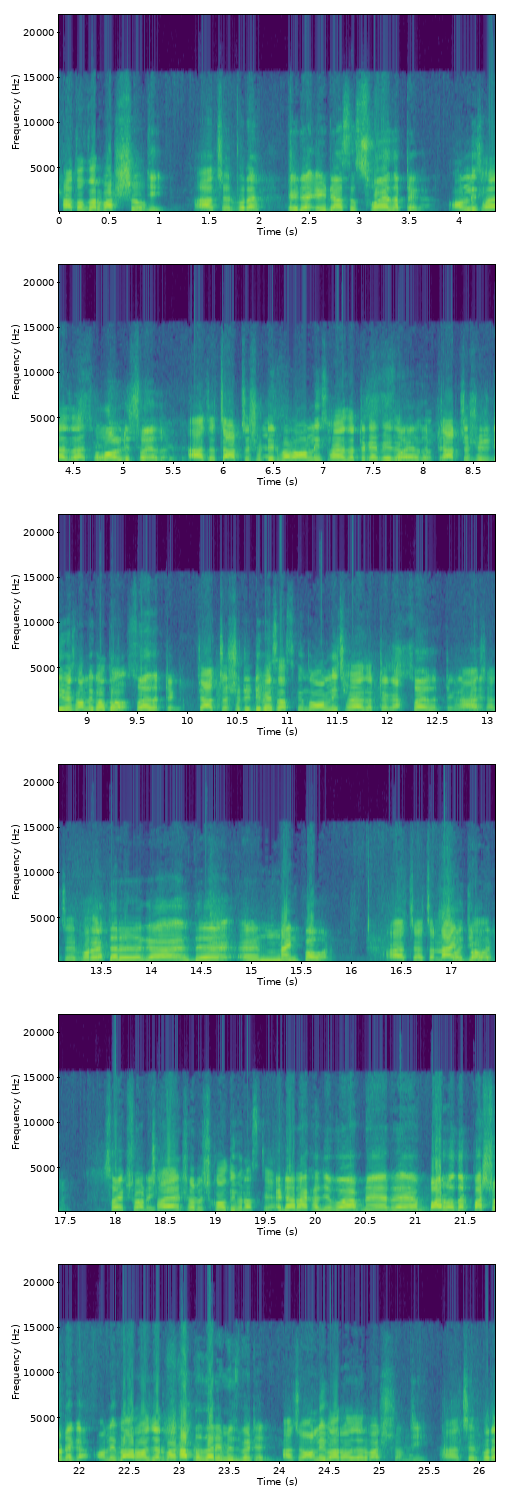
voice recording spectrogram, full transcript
সাত হাজার পাঁচশো? জি। আচ্ছা এরপরে? এটা এটা আছে ছয় হাজার টাকা। অনলি ছয় হাজার? অলরেডি ছয় হাজার। আচ্ছা চার চৌষট্টির ফোন অনলি ছয় হাজার টাকায় পেয়ে যাবেন। 6,000 টাকা। চার চৌষট্টি ডিভাইস অনলি কত? ছয় হাজার টাকা। চার চৌষট্টি ডিভাইস আজকে কিন্তু অনলি ছয় হাজার টাকা। ছয় হাজার টাকা হ্যাঁ। আচ্ছা আচ্ছা এরপরে? তার নাইন পাওয়ার আচ্ছা আচ্ছা নাইন পাওয়ার কত দিবেন আজকে? এটা রাখা যাব আপনার বারো হাজার পাঁচশো টাকা। Only MS battery. আচ্ছা অনলি বারো হাজার পাঁচশো। জি। আচ্ছা এরপরে?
